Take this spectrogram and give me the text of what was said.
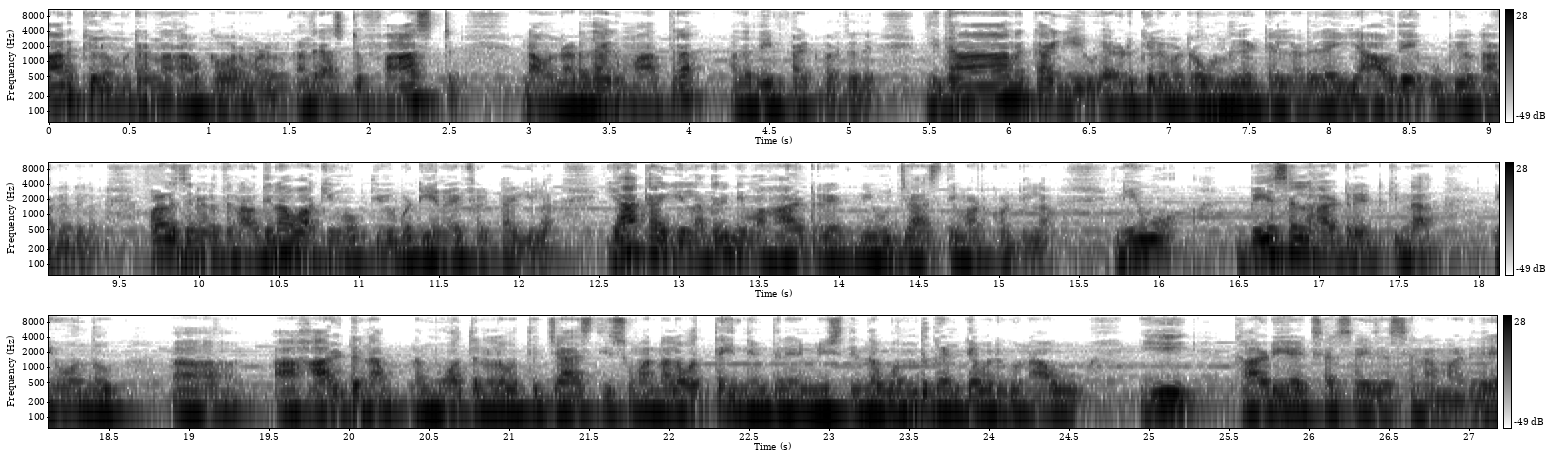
ಆರು ಕಿಲೋಮೀಟರ್ನ ನಾವು ಕವರ್ ಮಾಡಬೇಕು. ಅಂದರೆ ಅಷ್ಟು ಫಾಸ್ಟ್ ನಾವು ನಡೆದಾಗ ಮಾತ್ರ ಅದರದ್ದು ಇಂಪ್ಯಾಕ್ಟ್ ಬರ್ತದೆ. ನಿಧಾನಕ್ಕಾಗಿ ಎರಡು ಕಿಲೋಮೀಟರ್ ಒಂದು ಗಂಟೆಯಲ್ಲಿ ನಡೆದರೆ ಯಾವುದೇ ಉಪಯೋಗ ಆಗೋದಿಲ್ಲ. ಭಾಳ ಜನ ಇರುತ್ತೆ ನಾವು ದಿನ ವಾಕಿಂಗ್ ಹೋಗ್ತೀವಿ ಬಟ್ ಏನೂ ಎಫೆಕ್ಟ್ ಆಗಿಲ್ಲ. ಯಾಕಾಗಿಲ್ಲ ಅಂದರೆ ನಿಮ್ಮ ಹಾರ್ಟ್ ರೇಟ್ ನೀವು ಜಾಸ್ತಿ ಮಾಡ್ಕೊಂಡಿಲ್ಲ. ನೀವು ಬೇಸಲ್ ಹಾರ್ಟ್ ರೇಟ್ಗಿನ್ನ ನೀವು ಒಂದು ಆ, ಹಾರ್ಟ್ನ ಮೂವತ್ತು ನಲವತ್ತು ಜಾಸ್ತಿ ಸುಮಾರು ನಲವತ್ತೈದು ನಿಮಿಷ ನಿಮಿಷದಿಂದ ಒಂದು ಗಂಟೆವರೆಗೂ ನಾವು ಈ ಕಾರ್ಡಿಯೋ ಎಕ್ಸರ್ಸೈಸಸ್ ಅನ್ನ ಮಾಡಿದರೆ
